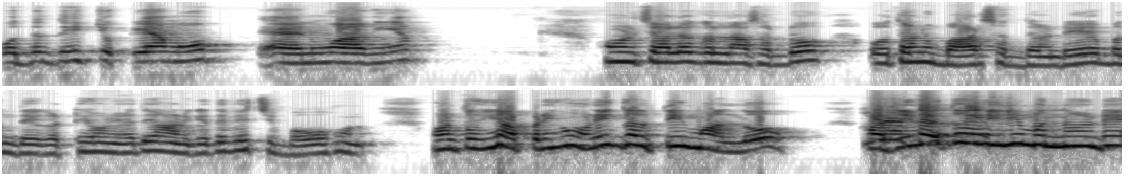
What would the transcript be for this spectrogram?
ਉਦੋਂ ਤੁਸੀਂ ਚੁੱਕਿਆ ਮੂੰਹ ਐਨੂੰ ਆ ਗਈਆਂ। ਹੁਣ ਚੱਲ ਗੱਲਾਂ ਛੱਡੋ ਉਹ ਤੁਹਾਨੂੰ ਬਾਹਰ ਸੱਦਣ ਦੇ ਬੰਦੇ ਇਕੱਠੇ ਹੋਣੇ ਆ ਤੇ ਆਣ ਕੇ ਤੇ ਵਿੱਚ ਬਹੁ ਹੁਣ। ਹੁਣ ਤੁਸੀਂ ਆਪਣੀ ਹੋਣੀ ਗਲਤੀ ਮੰਨ ਲਓ। ਹਜੇ ਵੀ ਤੁਸੀਂ ਨਹੀਂ ਮੰਨਣ ਦੇ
